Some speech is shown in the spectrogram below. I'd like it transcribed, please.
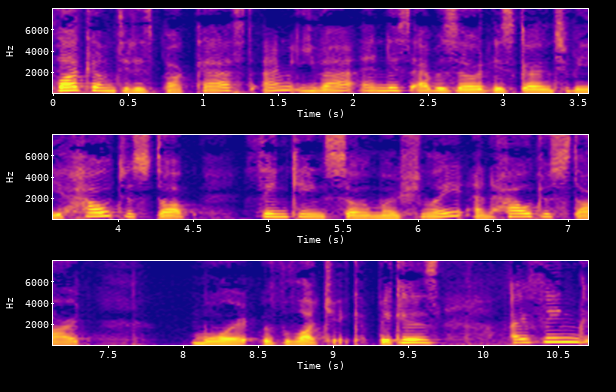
Welcome to this podcast. I'm Eva, and this episode is going to be how to stop thinking so emotionally and how to start more with logic. Because I think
